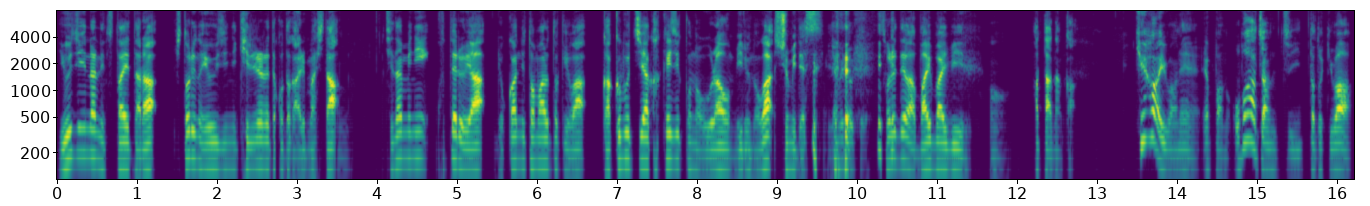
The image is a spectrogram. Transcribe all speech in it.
友人らに伝えたら一人の友人にキレられたことがありました、うんちなみにホテルや旅館に泊まるときは額縁や掛け軸の裏を見るのが趣味です。やめとけ。それではバイバイビール。うん。あったなんか。気配はね、やっぱあの、おばあちゃん家行った時は、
